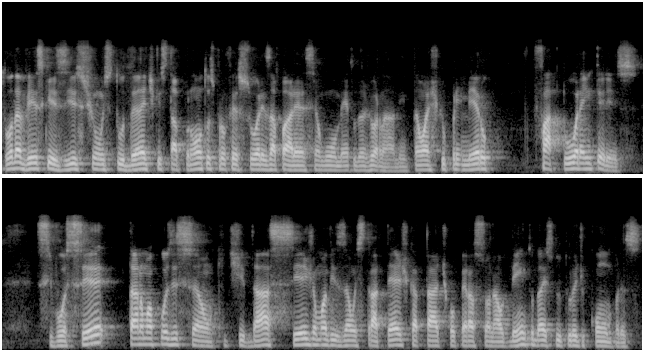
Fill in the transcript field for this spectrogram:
Toda vez que existe um estudante que está pronto, os professores aparecem em algum momento da jornada. Então, acho que o primeiro fator é interesse. Se você está numa posição que te dá, seja uma visão estratégica, tática, operacional dentro da estrutura de compras,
